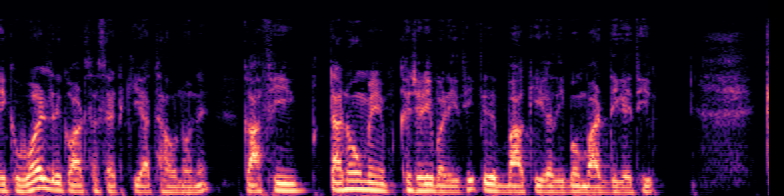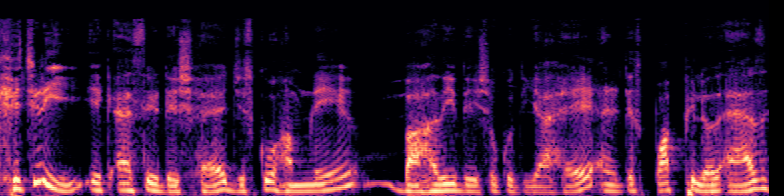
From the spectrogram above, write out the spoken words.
एक वर्ल्ड रिकॉर्ड सा सेट किया था उन्होंने। काफ़ी टनों में खिचड़ी बनी थी, फिर बाकी गरीबों बांट दी गई थी। खिचड़ी एक ऐसी डिश है जिसको हमने बाहरी देशों को दिया है and it is popular as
